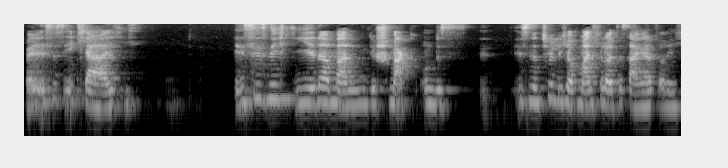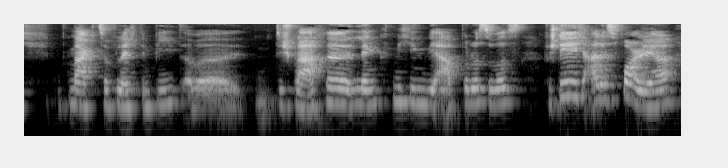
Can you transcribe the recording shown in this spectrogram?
weil es ist eh klar, ich, ich es ist nicht jedermann Geschmack und es ist natürlich auch, manche Leute sagen einfach, ich mag zwar vielleicht den Beat, aber die Sprache lenkt mich irgendwie ab oder sowas. Verstehe ich alles voll, ja.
